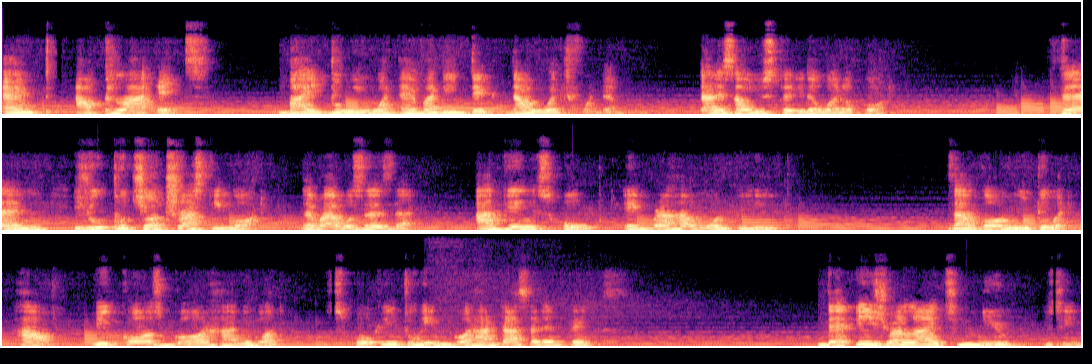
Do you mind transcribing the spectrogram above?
and apply it by doing whatever they did that worked for them. That is how you study the Word of God. Then you put your trust in God. The Bible says that against hope, Abraham would believe that God would do it. How? Because God had what? Spoken to him. God had done certain things. The Israelites knew. You see,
